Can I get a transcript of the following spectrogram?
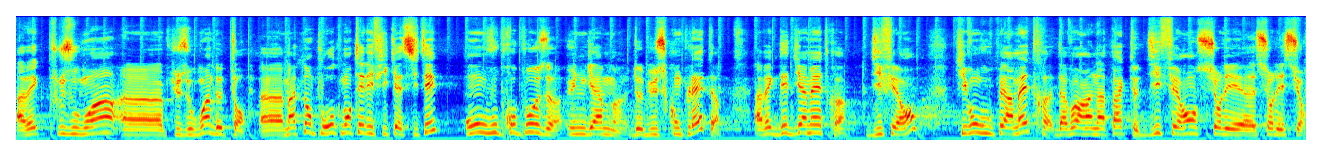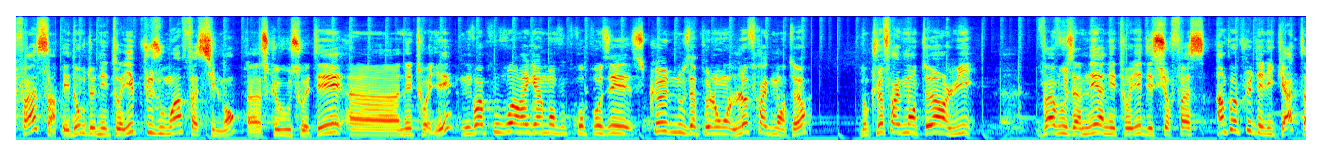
avec plus ou moins, plus ou moins de temps. maintenant, pour augmenter l'efficacité, on vous propose une gamme de bus complète avec des diamètres différents qui vont vous permettre d'avoir un impact différent sur les, sur les surfaces et donc de nettoyer plus ou moins facilement ce que vous souhaitez euh, nettoyer. On va pouvoir également vous proposer ce que nous appelons le fragmenteur. Donc le fragmenteur, lui, va vous amener à nettoyer des surfaces un peu plus délicates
